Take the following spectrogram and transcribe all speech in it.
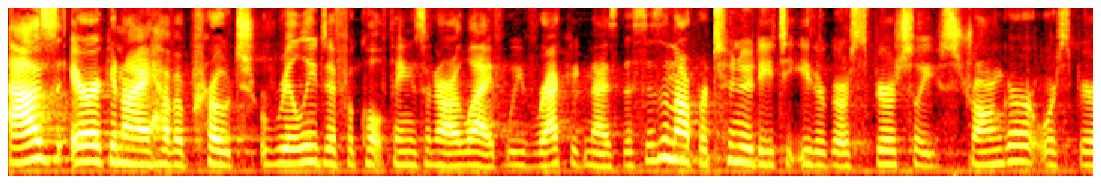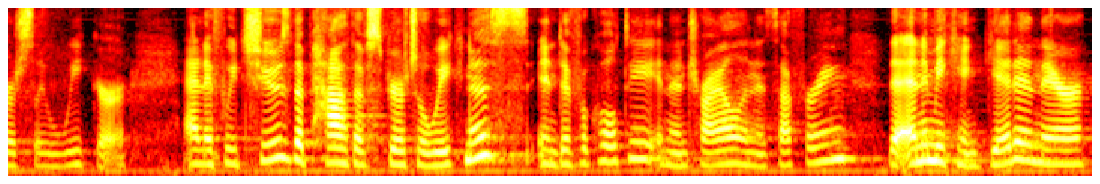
as Eric and I have approached really difficult things in our life, we've recognized this is an opportunity to either grow spiritually stronger or spiritually weaker. And if we choose the path of spiritual weakness in difficulty and in trial and in suffering, the enemy can get in there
